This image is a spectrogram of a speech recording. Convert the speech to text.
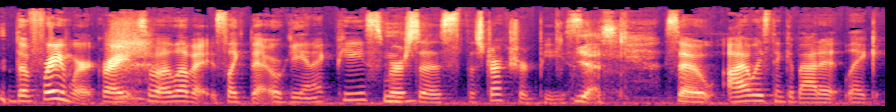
the framework, right? So I love it. It's like the organic piece mm-hmm. versus mm-hmm. the structured piece. Yes. So I always think about it like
